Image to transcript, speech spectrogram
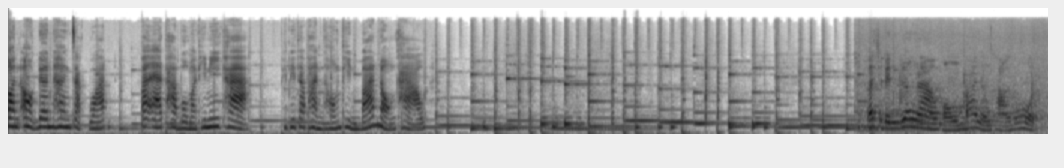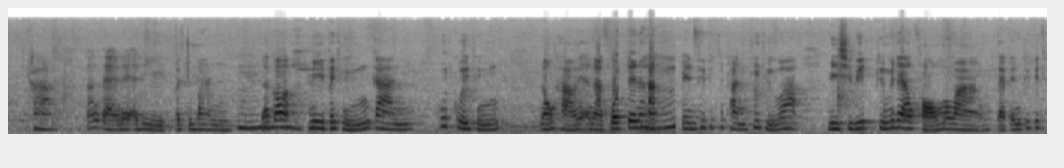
ก่อนออกเดินทางจากวัดป้าแอดพาโบมาที่นี่ค่ะ พิพิธภัณฑ์ท้องถิ่นบ้านหนองขาว ก็จะเป็นเรื่องราวของบ้านหนองขาวทั้งหมดค่ะ ตั้งแต่ในอดีตปัจจุบันอืมแล้วก็มีไปถึงการพูดคุยถึงหน้องขาวในอนาคตด้วยนะคะ เป็นพิพิธภัณฑ์ที่ถือว่า มีชีวิตคือไม่ได้เอาของมาวาง แต่เป็นพิพิธ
